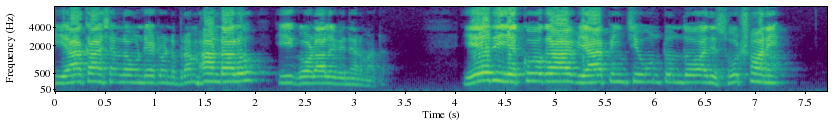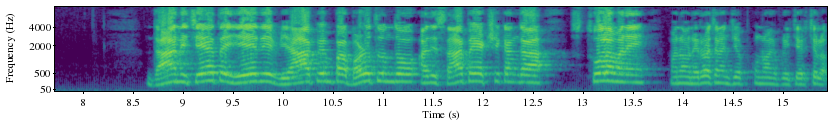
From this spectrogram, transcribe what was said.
ఈ ఆకాశంలో ఉండేటువంటి బ్రహ్మాండాలు ఈ గోళాలు ఇవన్నీ అనమాట ఏది ఎక్కువగా వ్యాపించి ఉంటుందో అది సూక్ష్మని దాని చేత ఏది వ్యాపింపబడుతుందో అది సాపేక్షికంగా స్థూలమని మనం నిర్వచనం చెప్పుకున్నాం ఇప్పుడు ఈ చర్చలో.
